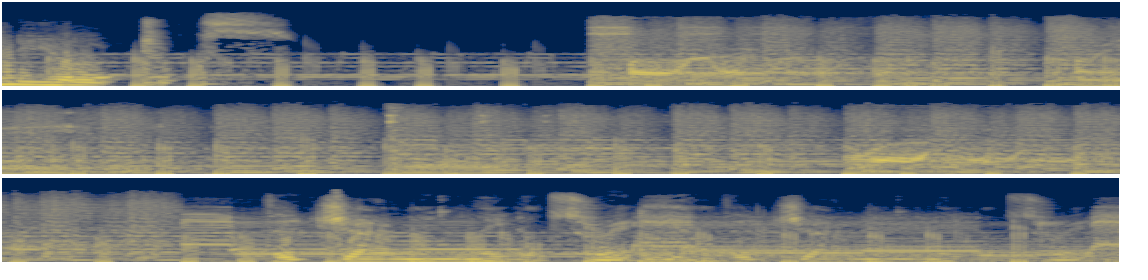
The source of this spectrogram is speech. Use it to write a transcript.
Radio Tux. The German Linux Radio, the German Linux Radio.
